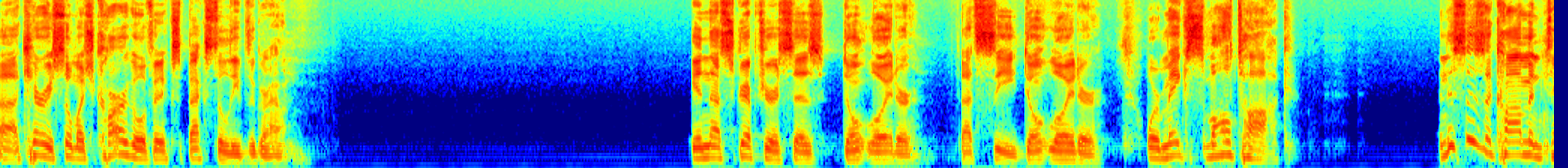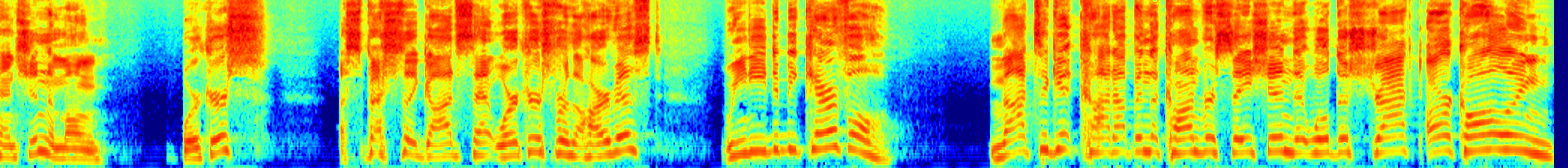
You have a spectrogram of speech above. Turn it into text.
uh, carry so much cargo if it expects to leave the ground. In that scripture, it says, don't loiter. That's C, don't loiter. Or make small talk. And this is a common tension among workers, especially God sent workers for the harvest. We need to be careful not to get caught up in the conversation that will distract our calling.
